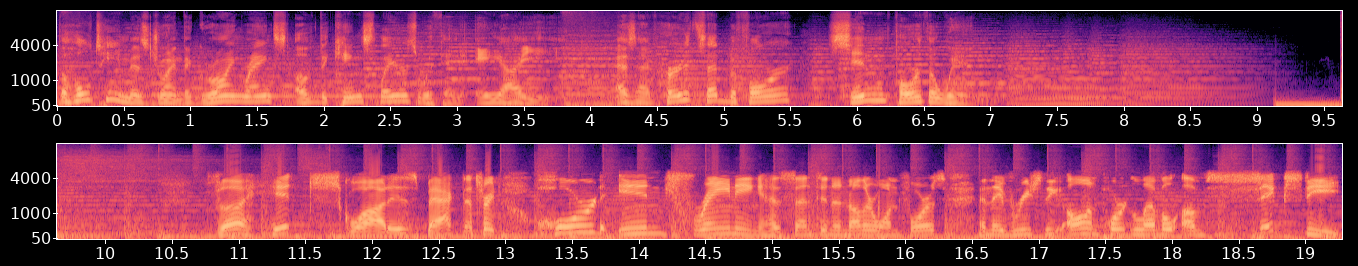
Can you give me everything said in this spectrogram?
The whole team has joined the growing ranks of the Kingslayers within AIE. As I've heard it said before, Sin for the win. The Hit Squad is back. That's right. Horde in Training has sent in another one for us, and they've reached the all important level of 60.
